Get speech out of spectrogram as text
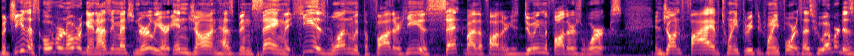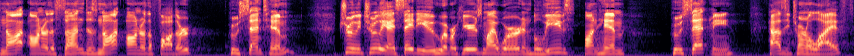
but Jesus, over and over again, as we mentioned earlier in John, has been saying that he is one with the Father. He is sent by the Father. He's doing the Father's works. In John 5, 23 through 24, it says, Whoever does not honor the Son does not honor the Father who sent him. Truly, truly, I say to you, whoever hears my word and believes on him who sent me has eternal life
